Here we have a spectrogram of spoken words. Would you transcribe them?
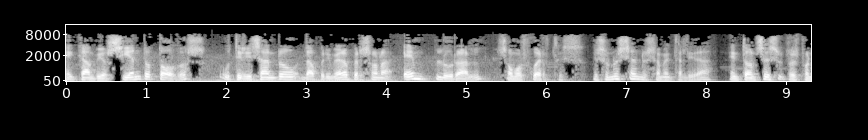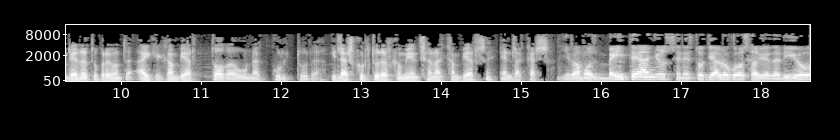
En cambio, siendo todos, utilizando la primera persona en plural, somos fuertes. Eso no está en nuestra mentalidad. Entonces, respondiendo a tu pregunta, hay que cambiar toda una cultura. Y las culturas comienzan a cambiarse en la casa. Llevamos 20 años en estos diálogos, Javier Darío,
